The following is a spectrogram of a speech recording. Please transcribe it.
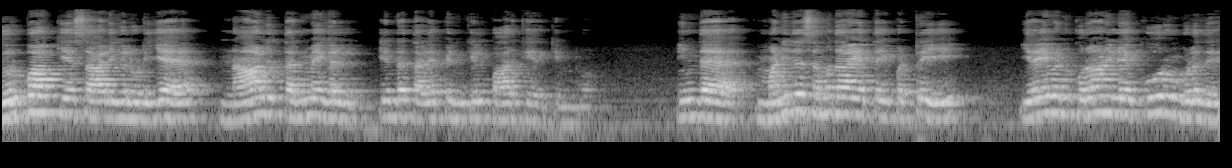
துர்பாக்கியசாலிகளுடைய நாலு தன்மைகள் என்ற தலைப்பின் கீழ் பார்க்க இருக்கின்றோம். இந்த மனித சமுதாயத்தை பற்றி இறைவன் குரானிலே கூறும் பொழுது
